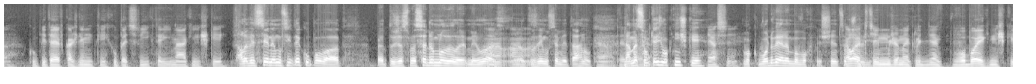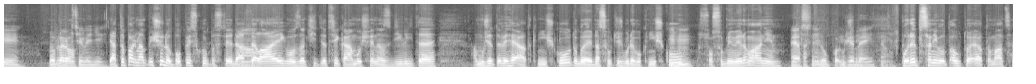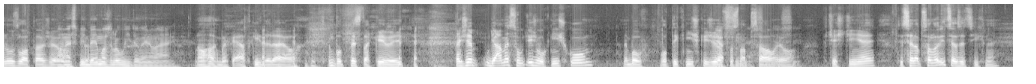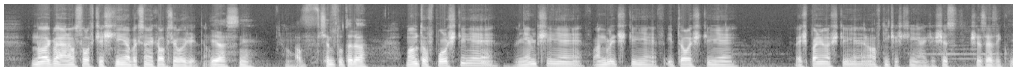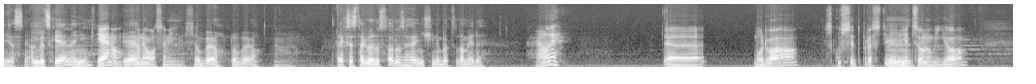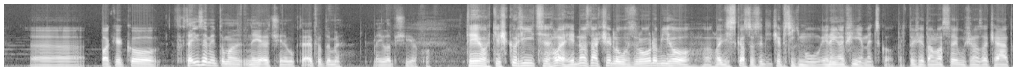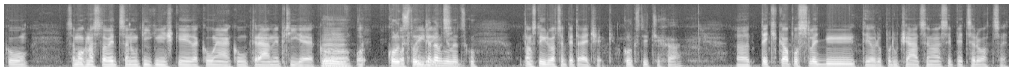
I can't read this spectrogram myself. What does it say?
e, koupíte je v každém knihkupectví, který má knížky. Ale vy si je nemusíte kupovat, protože jsme se domluvili minule, Ano, ano, to z něj musím vytáhnout. Jo, Dáme soutěž o knížky? Jasně. O, o dvě nebo o ještě něco Ale přijde? k tím můžeme klidně v oboje knížky Dobré, pro jo. tři lidi. Já to pak napíšu do popisku, prostě dáte No. like, označíte tři kámoše, nazdílíte a můžete vyhrát knížku, to bude jedna soutěž, bude o knížku Mhm. s osobním věnováním. Jasně, může být. No. Podepsaný od autora a to má cenu zlata, že jo? A nesmí být moc dlouhý to věnování. No, tak bude krátký teda, jo. Ten podpis taky, viď. Takže uděláme soutěž o knížku, nebo o ty knížky, že jo, co jsi napsal, jasně, jo. jasně. V češtině. Ty jsi napsal ve víc jazycích, ne? No takhle, já napsal v češtině a pak jsem nechal přeložit. No. Jasně. A v čem to teda? Mám to v polštině, v němčině, v angličtině, v italštině, ve španělštině, no a v té češtině, takže šest, šest jazyků. Jasně. Anglicky je, není? Je, no, Je? jmenoval jsem jí. myslím. Dobré, dobré. A jak se takhle dostal do zahraničí, nebo jak to tam jede? Hele, eh, odvaha, zkusit prostě Mhm. něco nového. Eh, pak jako, V které zemi to má nejradši, nebo která je pro tebe nejlepší? Jako? Ty jo, těžko říct, hele, jednoznačně dlouho, z dlouhodobého hlediska, co se týče příjmů, je nejlepší Německo, protože tam vlastně už na začátku jsem mohl nastavit cenu té knížky takovou nějakou, která mi přijde jako Hmm. o, Kolik stojí teda v. Německu? Tam stojí 25 éček. Kolik stojí v Čechách? Eh, Teďka poslední, tyjo, doporučená cena asi 520.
